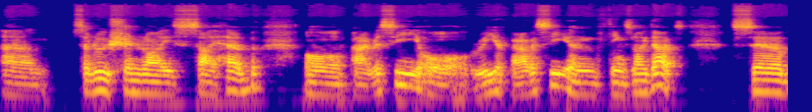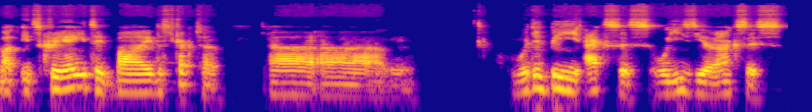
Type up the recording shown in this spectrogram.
um, solution like Sci-Hub or piracy or real piracy and things like that. So, but it's created by the structure. Uh, um, would it be access or easier access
